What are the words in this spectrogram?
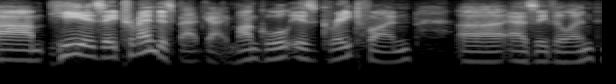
um, he is a tremendous bad guy. Mongul is great fun uh, as a villain.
